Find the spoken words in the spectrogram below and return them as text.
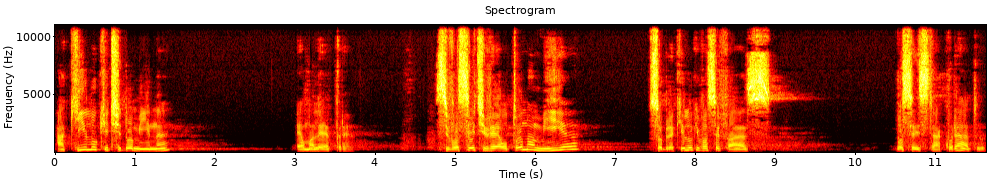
aquilo que te domina é uma lepra. Se você tiver autonomia sobre aquilo que você faz, você está curado.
